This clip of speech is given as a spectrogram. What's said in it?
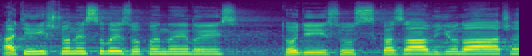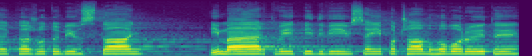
а ті, що несли, зупинились. Тоді Ісус сказав, юначе, кажу тобі, встань. І мертвий підвівся і почав говорити.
